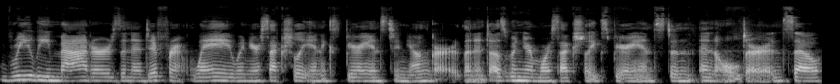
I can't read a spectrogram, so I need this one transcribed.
really matters in a different way when you're sexually inexperienced and younger than it does when you're more sexually experienced and, and older. And so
